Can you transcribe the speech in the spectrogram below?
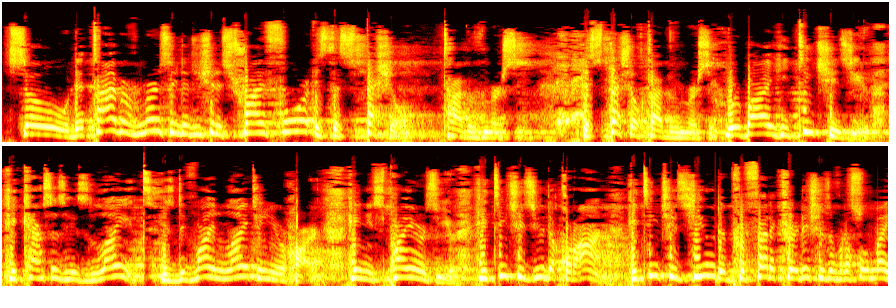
So the type of mercy that you should strive for is the special type of mercy. The special type of mercy, whereby He teaches you, He casts His light, His divine light in your heart. He inspires you. He teaches you the Quran. He teaches you the prophetic traditions of Rasulullah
